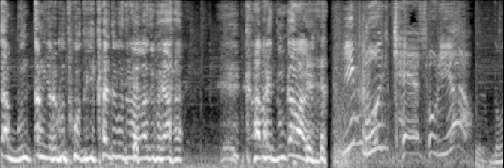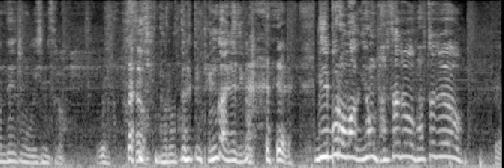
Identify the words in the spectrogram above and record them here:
딱 문 딱 열고 도둑이 칼 들고 들어와가지고 야. 가만히 눈 감아. 이 뭔 개소리야! 너 근데 좀 의심스러워. 너 로또 1등 된거 아니야 지금? 일부러 막 형 밥 사줘 밥 사줘요. 네.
